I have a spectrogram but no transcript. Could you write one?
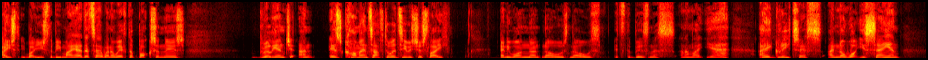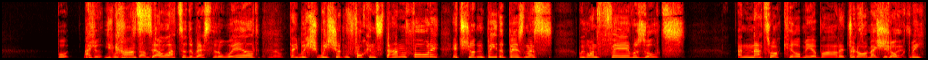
I used to, well, used to be my editor when I worked at Boxing News. Brilliant. And his comment afterwards, he was just like, anyone that knows, knows. It's the business. And I'm like, yeah, I agree, Tris. I know what you're saying. But I, should- you can't sell that to the rest of the world. No. They, we, sh- we shouldn't fucking stand for it. It shouldn't be the business. We want fair results. And that's what killed me about it. Do you know That's what makes choked it me? Do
